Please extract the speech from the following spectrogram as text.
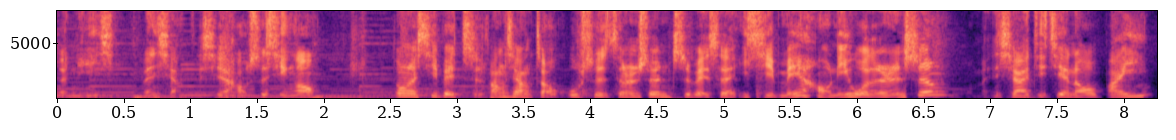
跟你一起分享这些好事情哦。东南西北指方向，找故事，正人生指北生，一起美好你我的人生。我们下一集见喽，拜。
